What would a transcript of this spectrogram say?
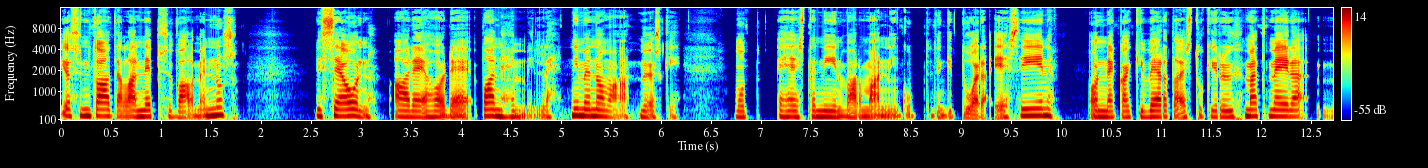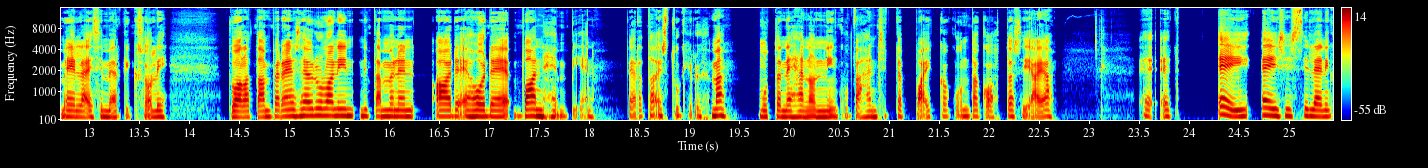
jos nyt ajatellaan nepsyvalmennus, niin se on ADHD-vanhemmille nimenomaan myöskin. Mutta eihän sitä niin varmaan niin kuin jotenkin tuoda esiin. On ne kaikki vertaistukiryhmät. Meillä, meillä esimerkiksi oli tuolla Tampereen seudulla niin, niin tämmöinen ADHD-vanhempien vertaistukiryhmä, mutta nehän on niin kuin vähän sitten paikkakuntakohtaisia ja et, et, ei, ei siis silleen, niin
